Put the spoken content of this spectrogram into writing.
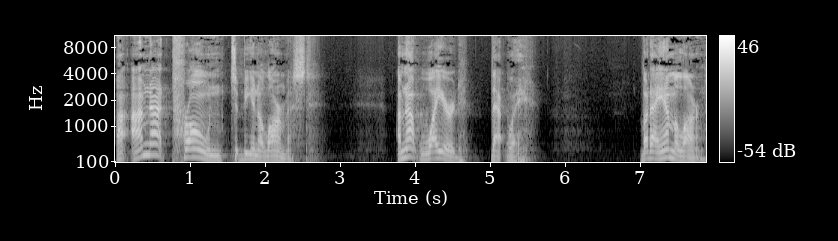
I'm not prone to be an alarmist. I'm not wired that way. But I am alarmed.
